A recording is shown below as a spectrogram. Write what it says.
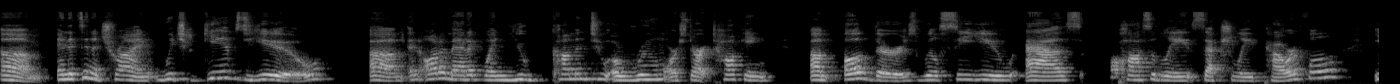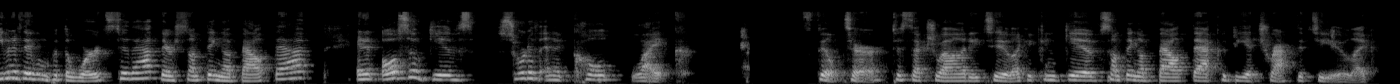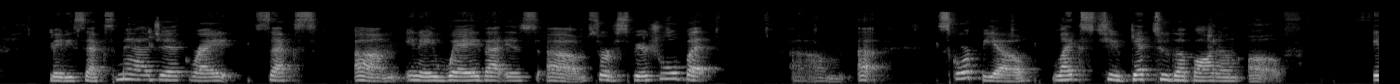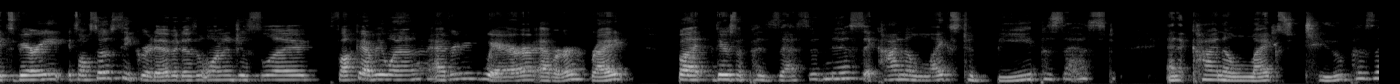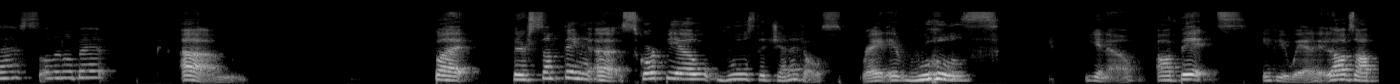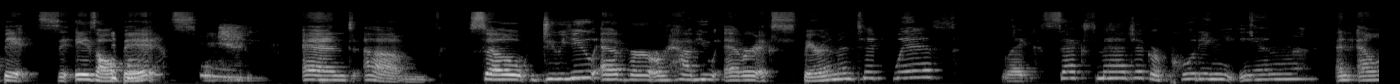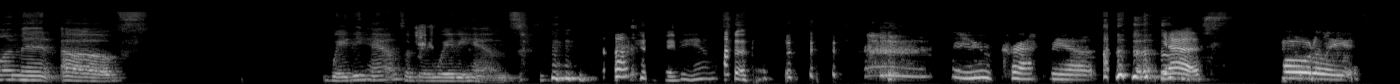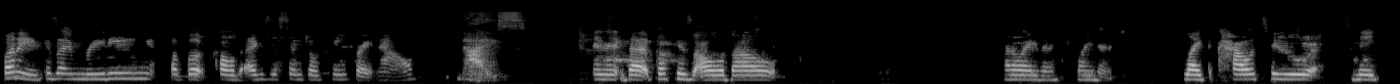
Um, and it's in a trine, which gives you um, an automatic when you come into a room or start talking um, others will see you as possibly sexually powerful even if they wouldn't put the words to that there's something about that and it also gives sort of an occult like filter to sexuality too like it can give something about that could be attractive to you like maybe sex magic right sex um in a way that is um sort of spiritual but um uh, Scorpio likes to get to the bottom of. It's very, it's also secretive. It doesn't want to just like fuck everyone everywhere ever, right? But there's a possessiveness. It kind of likes to be possessed and it kind of likes to possess a little bit. Um, but there's something uh Scorpio rules the genitals, right? It rules you know, our bits, if you will. It loves our bits. It is our bits. and um, so do you ever or have you ever experimented with like sex magic or putting in an element of wavy hands? I'm doing wavy hands. wavy hands. you crack me up. yes. Totally. Funny because I'm reading a book called Existential Kink right now. Nice. And it, that book is all about how do I even explain it? Like how to make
